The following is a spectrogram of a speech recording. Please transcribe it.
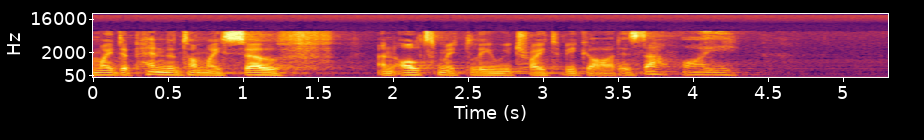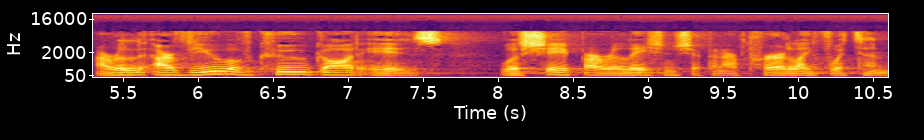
Am I dependent on myself? And ultimately, we try to be God. Is that why? Our, our view of who God is will shape our relationship and our prayer life with Him.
